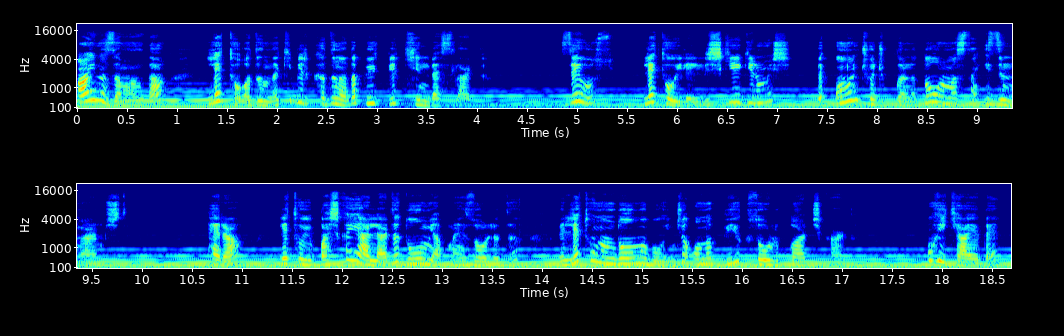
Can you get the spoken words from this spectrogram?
aynı zamanda Leto adındaki bir kadına da büyük bir kin beslerdi. Zeus, Leto ile ilişkiye girmiş ve onun çocuklarını doğurmasına izin vermişti. Hera, Leto'yu başka yerlerde doğum yapmaya zorladı ve Leto'nun doğumu boyunca ona büyük zorluklar çıkardı. Bu hikayede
